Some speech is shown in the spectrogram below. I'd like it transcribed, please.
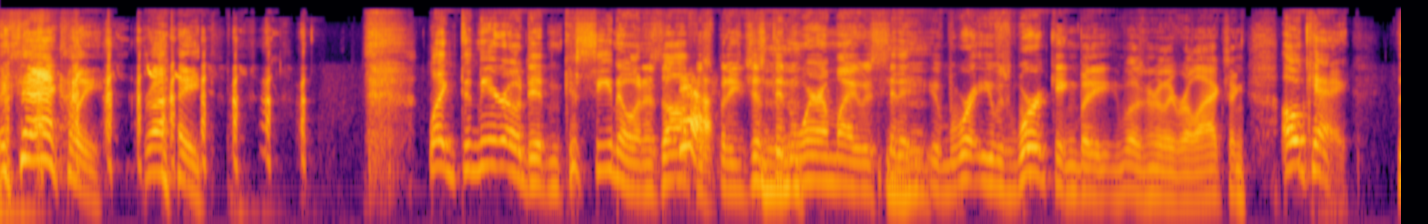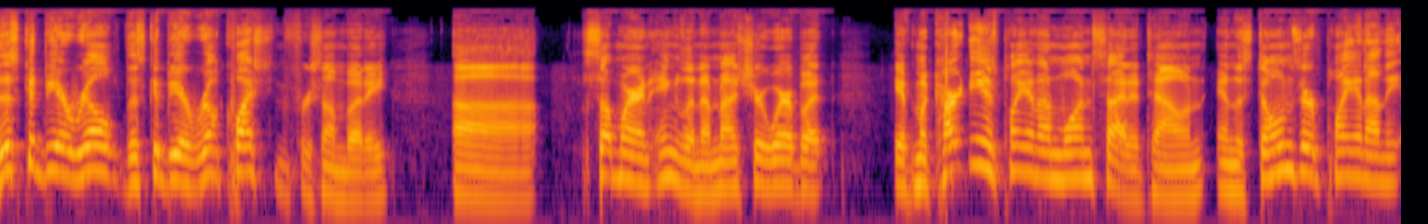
Exactly. right. like De Niro did in Casino in his office, Yeah. but he just didn't wear them while he was sitting. wor- He was working, but he wasn't really relaxing. Okay, this could be a real. This could be a real question for somebody uh, somewhere in England. I'm not sure where, but if McCartney is playing on one side of town and the Stones are playing on the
